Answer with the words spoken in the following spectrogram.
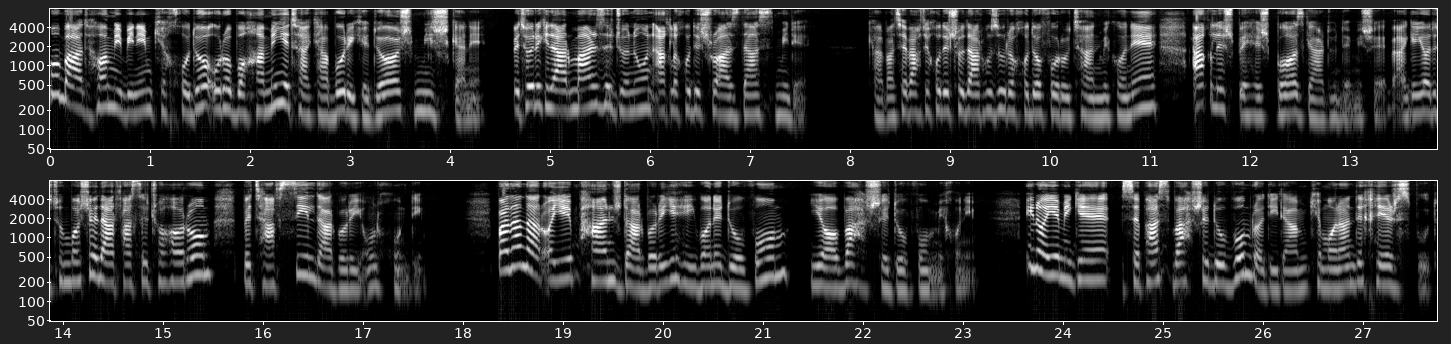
ما بعدها می‌بینیم که خدا او را با همه تکبری که داشت میشکنه به طوری که در مرز جنون عقل خودش رو از دست میده. که البته وقتی خودش رو در حضور خدا فروتن می‌کنه عقلش بهش بازگردونده میشه و اگه یادتون باشه در فصل چهارم به تفصیل درباره اون خوندیم. بعدا در آیه پنج درباره حیوان دوم یا وحش دوم می‌خونیم. این آیه میگه سپس وحش دوم را دیدم که مانند خرس بود.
